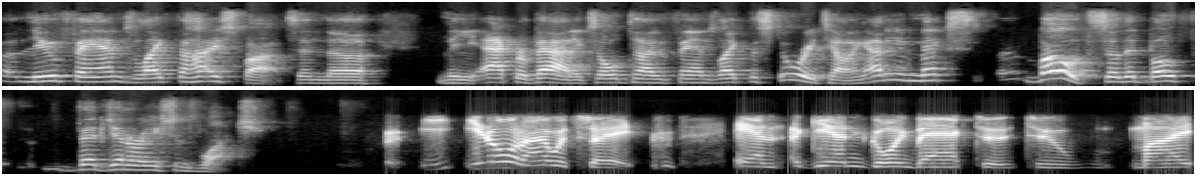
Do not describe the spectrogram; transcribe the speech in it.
uh, new fans like the high spots and the the acrobatics, old time fans like the storytelling. How do you mix both so that both generations watch? You know what I would say? And again, going back to to my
